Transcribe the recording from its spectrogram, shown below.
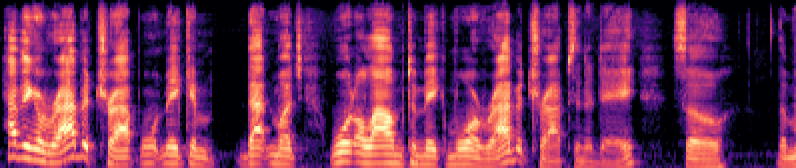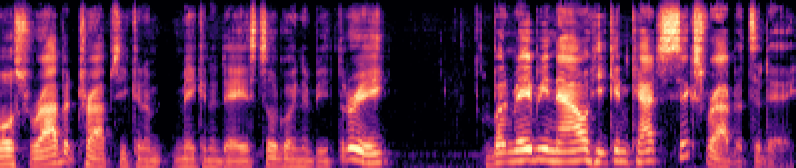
having a rabbit trap won't make him that much, won't allow him to make more rabbit traps in a day. So the most rabbit traps he can make in a day is still going to be three. But maybe now he can catch six rabbits a day.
